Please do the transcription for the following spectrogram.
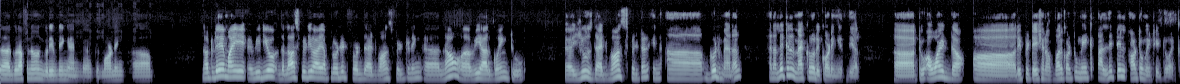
uh, good afternoon, good evening, and uh, good morning. Uh, now, today my video, the last video I uploaded for the advanced filtering. Uh, now uh, we are going to uh, use the advanced filter in a good manner, and a little macro recording is there to avoid the repetition of work or to make a little automated work.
